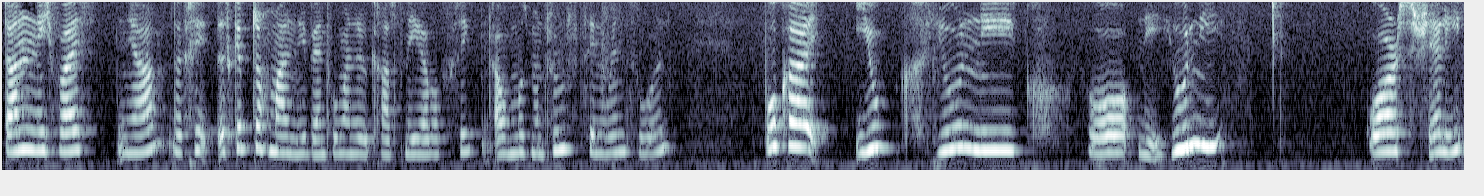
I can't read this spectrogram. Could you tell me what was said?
Dann, ich weiß, ja, krieg, es gibt doch mal ein Event, wo man eine gratis Megabox kriegt. Aber muss man 15 Wins holen. Boca Juk Unique. Oh, nee, Uni. Ors Shelly.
